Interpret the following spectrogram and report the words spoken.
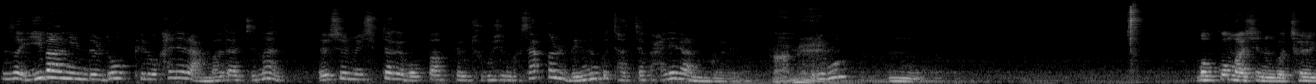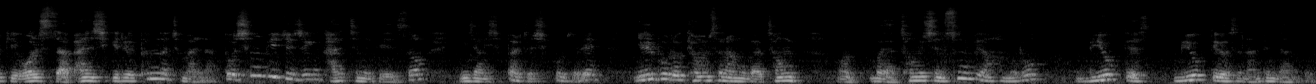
그래서 이방인들도 비록 할례를 안 받았지만 예수님이 십자가에 못 박혀 죽으신 그 사건을 믿는 것 자체가 할례라는 거예요. 아멘. 그리고 음, 먹고 마시는 것 절기, 월삭, 안식일을 편놓지 말라. 또 신비주의적인 가르침에 대해서 2장 18절 19절에 일부러 겸손함과 정 어, 뭐야 정신 숭배함으로 미혹되 미혹되어서는 안 된다는 거예요.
